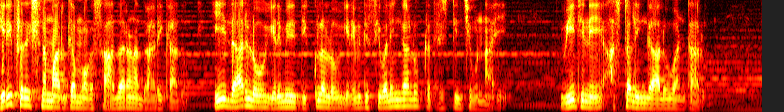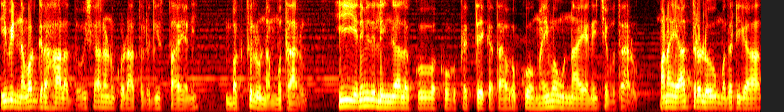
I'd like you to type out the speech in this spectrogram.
గిరి ప్రదక్షిణ మార్గం ఒక సాధారణ దారి కాదు. ఈ దారిలో ఎనిమిది దిక్కులలో ఎనిమిది శివలింగాలు ప్రతిష్ఠించి ఉన్నాయి. వీటిని అష్టలింగాలు అంటారు. ఇవి నవగ్రహాల దోషాలను కూడా తొలగిస్తాయని భక్తులు నమ్ముతారు. ఈ ఎనిమిది లింగాలకు ఒక్కొక్క ప్రత్యేకత ఒక్కో మహిమ ఉన్నాయని చెబుతారు. మన యాత్రలో మొదటిగా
